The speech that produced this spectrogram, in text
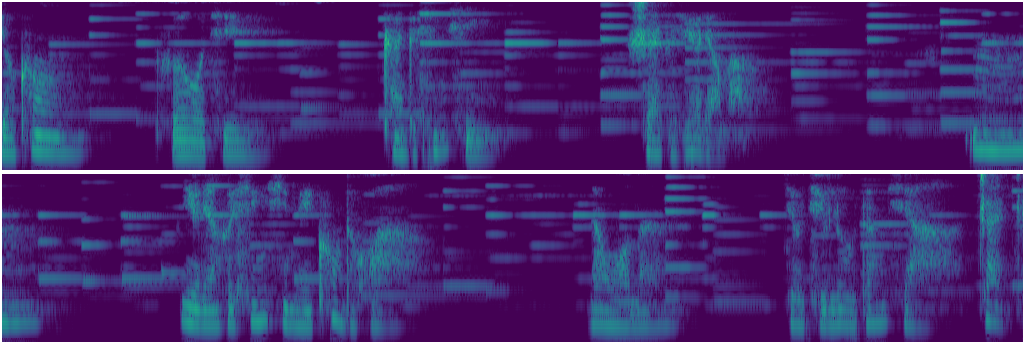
有空和我去看个星星晒个月亮吗嗯月亮和星星没空的话那我们就去路灯下站着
